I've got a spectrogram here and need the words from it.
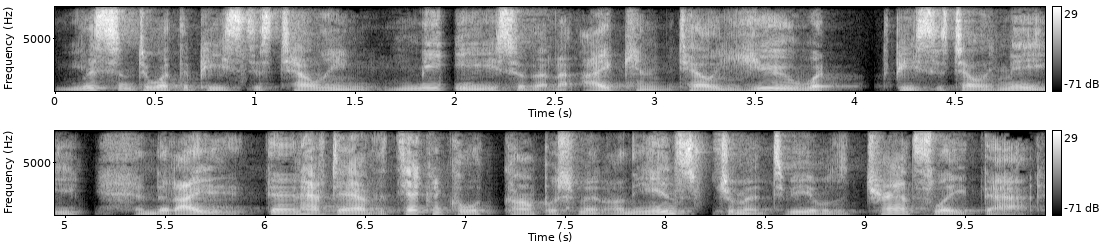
listen to what the piece is telling me so that I can tell you what the piece is telling me. And that I then have to have the technical accomplishment on the instrument to be able to translate that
